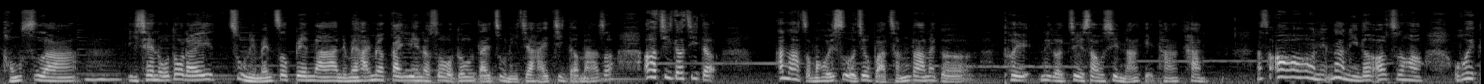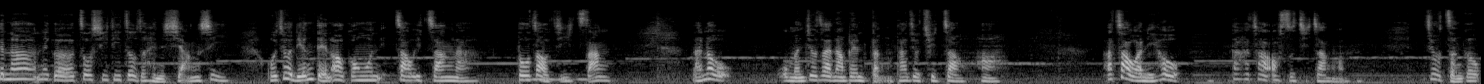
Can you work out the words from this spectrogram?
同事啊，以前我都来住你们这边啊，你们还没有盖医院的时候，我都来住你家，还记得吗？他说啊，记得记得。啊，那怎么回事？我就把成大那个推那个介绍信拿给他看。他说：“哦，你那你的儿子哈，我会跟他那个做 CT 做的很详细，我就零点二公分照一张啦、啊，多照几张。然后我们就在那边等，他就去照哈。啊，照完以后大概照二十几张嘛，就整个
